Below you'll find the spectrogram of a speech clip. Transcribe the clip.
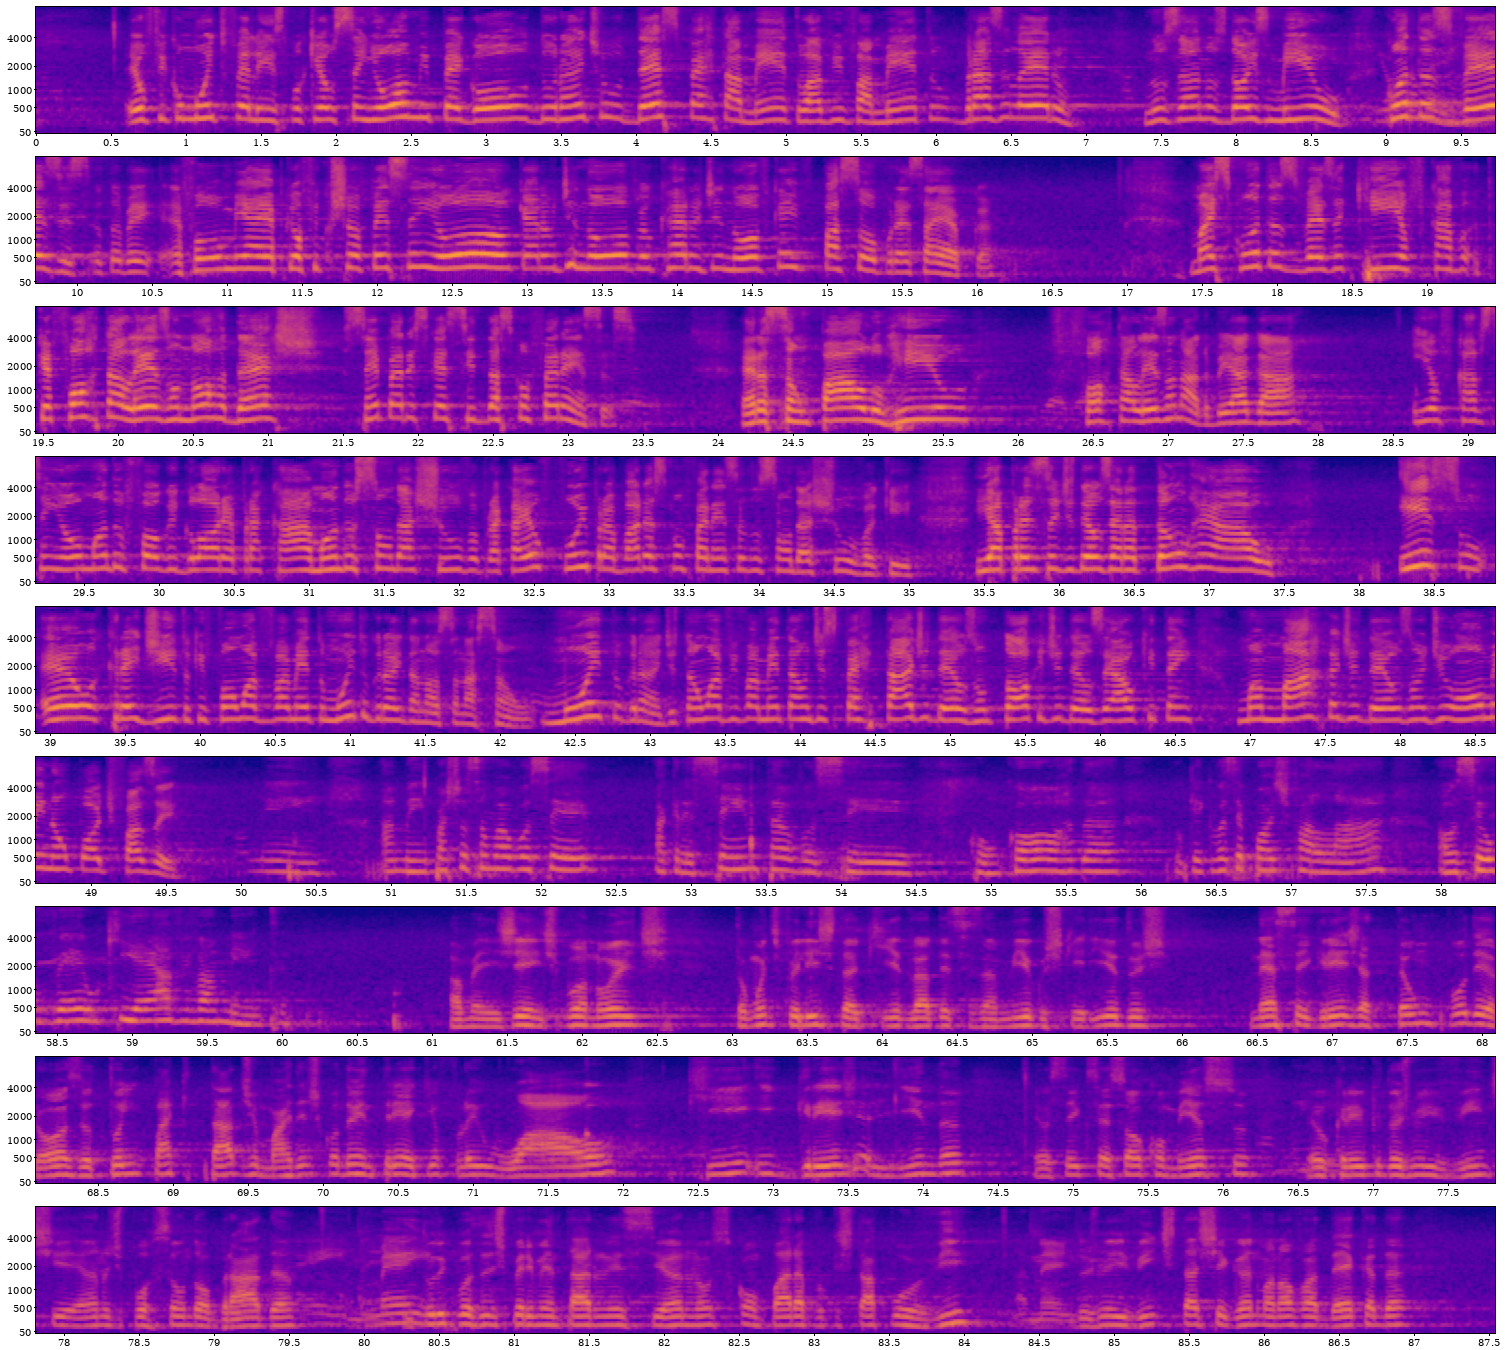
eu fico muito feliz porque o Senhor me pegou durante o despertamento, o avivamento brasileiro, nos anos 2000. Eu Quantas também. vezes, eu também, é, foi a minha época, eu fico chorando, Senhor, eu quero de novo, eu quero de novo. Quem passou por essa época? Mas quantas vezes aqui eu ficava, porque Fortaleza, o Nordeste, sempre era esquecido das conferências. Era São Paulo, Rio, Fortaleza nada, BH. E eu ficava, Senhor, manda o fogo e glória para cá, manda o som da chuva para cá. Eu fui para várias conferências do som da chuva aqui. E a presença de Deus era tão real. Isso eu acredito que foi um avivamento muito grande da nossa nação, muito grande. Então, um avivamento é um despertar de Deus, um toque de Deus, é algo que tem uma marca de Deus onde o homem não pode fazer. Amém. Amém. Pastor Samuel, você acrescenta, você concorda? O que, que você pode falar ao seu ver o que é avivamento? Amém. Gente, boa noite. Estou muito feliz de estar aqui do lado desses amigos queridos, nessa igreja tão poderosa. Eu estou impactado demais. Desde quando eu entrei aqui, eu falei: Uau, que igreja linda. Eu sei que isso é só o começo. Eu creio que 2020 é ano de porção dobrada. Amém. Amém. E tudo que vocês experimentaram nesse ano não se compara para o que está por vir. Amém. 2020 está chegando uma nova década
